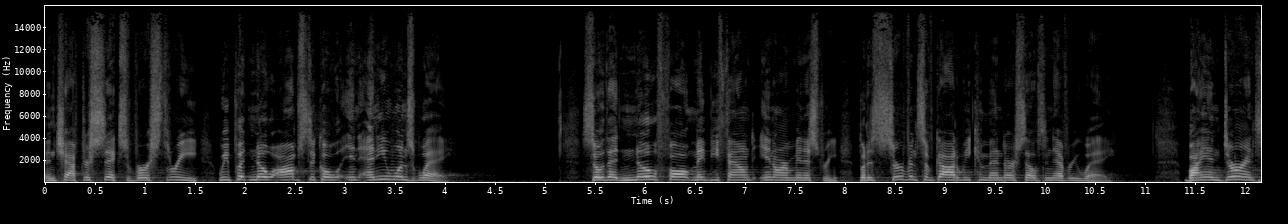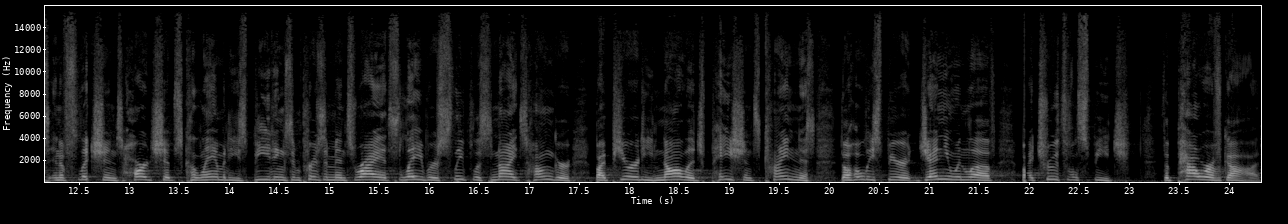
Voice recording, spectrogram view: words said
in chapter 6, verse 3, we put no obstacle in anyone's way, so that no fault may be found in our ministry. But as servants of God, we commend ourselves in every way. By endurance in afflictions, hardships, calamities, beatings, imprisonments, riots, labors, sleepless nights, hunger, by purity, knowledge, patience, kindness, the Holy Spirit, genuine love, by truthful speech, the power of God,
